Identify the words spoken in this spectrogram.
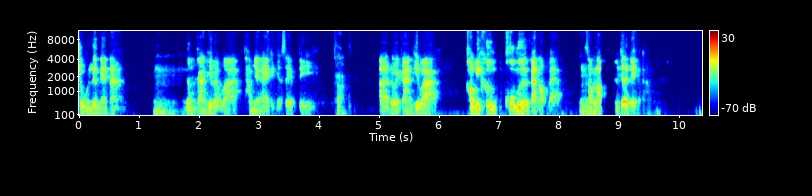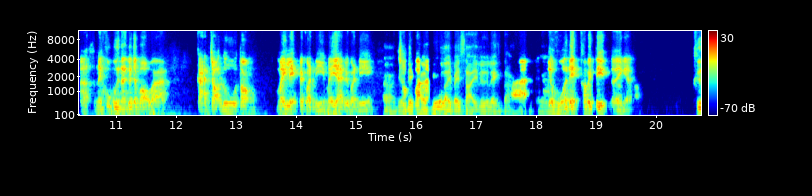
จูนเรื่องเนี้ยนานอืมเรื่องการที่แบบว่าทำยังไงถึงจะ safety ครับเอ่อโดยการที่ว่า เขามีเครื่องคู่มือการออกแบบอืมสำหรับฟิวเจอร์เด็กอะครับอ่าในคู่มือนั้นก็จะบอกว่า การเจาะรูต้องไม่เล็กไปกว่านี้ไม่ใหญ่ไปกว่านี้อ่าเดี๋ยชอวบเด็กว่าเอานิ้วอะไรไปใส่หรืออะไรต่างๆเดี๋ยวหัวเด็กเข้าไปติดอะไรเงี้ย คือ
